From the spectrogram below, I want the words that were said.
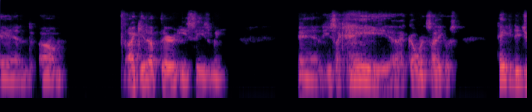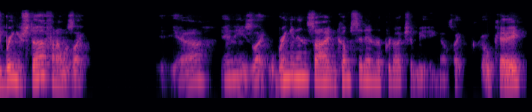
And um, I get up there and he sees me, and he's like, "Hey," I go inside. He goes, "Hey, did you bring your stuff?" And I was like, yeah. And he's like, well, bring it inside and come sit in the production meeting. I was like, okay.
